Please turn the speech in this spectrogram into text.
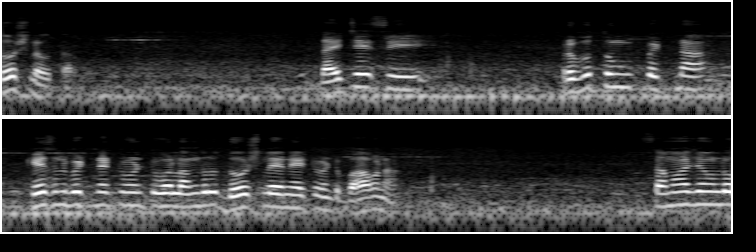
దోషులు అవుతారు దయచేసి ప్రభుత్వం పెట్టిన కేసులు పెట్టినటువంటి వాళ్ళందరూ దోషులే అనేటువంటి భావన సమాజంలో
